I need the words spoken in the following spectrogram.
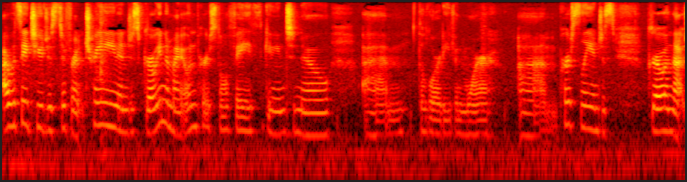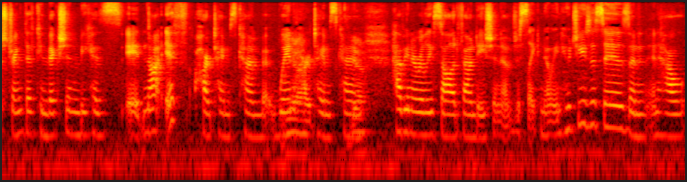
I would say too, just different training and just growing in my own personal faith, getting to know um, the Lord even more um, personally, and just grow in that strength of conviction because it not if hard times come, but when Yeah. hard times come, Yeah. having a really solid foundation of just like knowing who Jesus is and and how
